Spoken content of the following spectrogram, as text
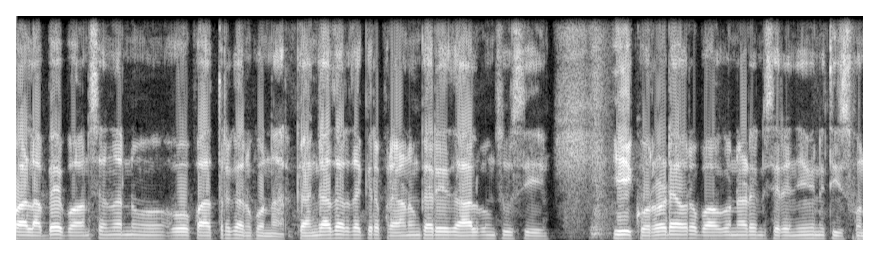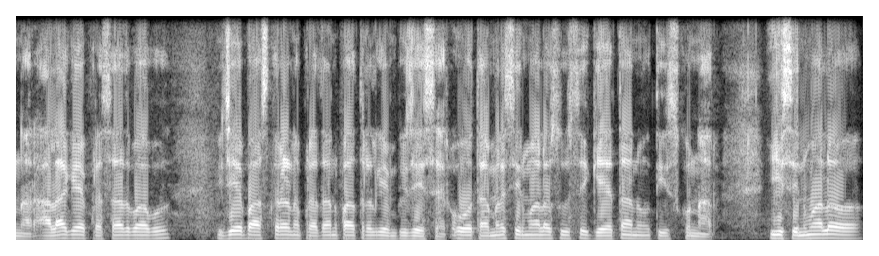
వాళ్ళ అబ్బాయి భానుచందర్ను ఓ పాత్రకు అనుకున్నారు. గంగాధర్ దగ్గర ప్రాణం ఖరీదు ఆల్బం చూసి ఈ కుర్రాడెవరో బాగున్నాడని చిరంజీవిని తీసుకున్నారు. అలాగే ప్రసాద్ బాబు విజయ భాస్కర్లను ప్రధాన పాత్రలుగా ఎంపిక చేశారు. ఓ తమిళ సినిమాలో చూసి గీతాను తీసుకున్నారు. ఈ సినిమాలో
